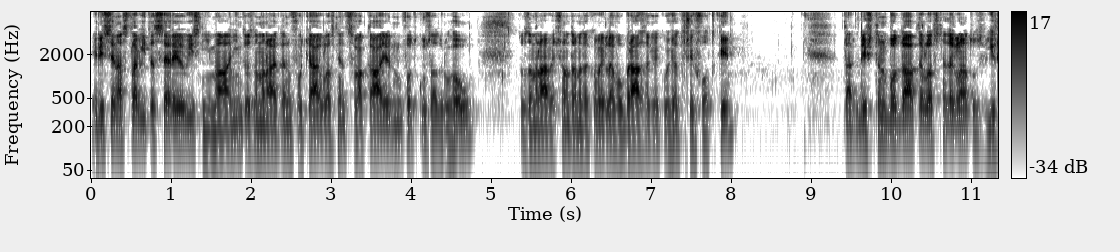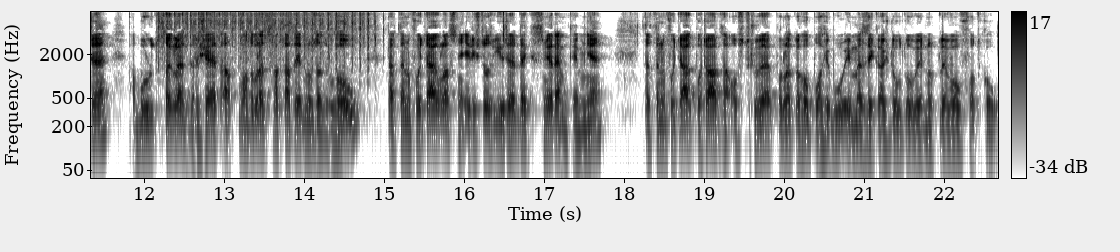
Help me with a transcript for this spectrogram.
I když si nastavíte sériový snímání, to znamená, že ten foťák vlastně cvaká jednu fotku za druhou, to znamená většinou tam je takovýhle obrázek, jakože tři fotky, tak když ten bod dáte vlastně takhle na to zvíře a budu to takhle držet a on to bude cvakat jednu za druhou, tak ten foťák vlastně, i když to zvíře jde směrem ke mně, tak ten foťák pořád zaostřuje podle toho pohybu i mezi každou tou jednotlivou fotkou.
